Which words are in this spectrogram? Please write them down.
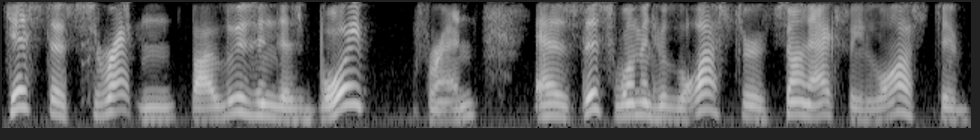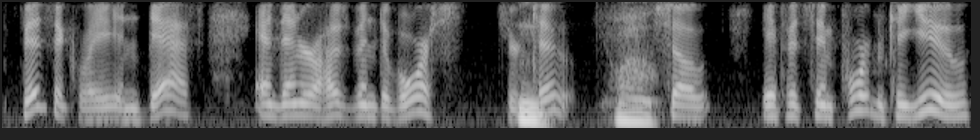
just as threatened by losing this boyfriend as this woman who lost her son actually lost him physically in death, and then her husband divorced her mm. too. Wow. So if it's important to you,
